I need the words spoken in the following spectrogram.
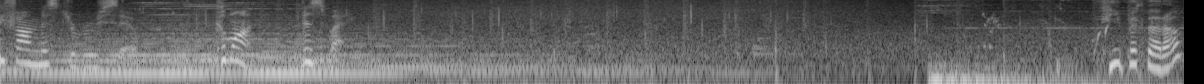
We found Mr. Rusu. Come on, this way. Can you pick that up?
